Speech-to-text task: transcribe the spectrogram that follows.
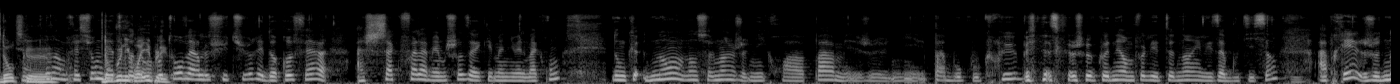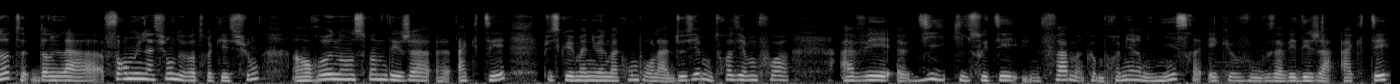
Donc j'ai un peu euh, l'impression d'être dans retour vers le futur et de refaire à chaque fois la même chose avec Emmanuel Macron. Donc non, non seulement je n'y crois pas, mais je n'y ai pas beaucoup cru parce que je connais un peu les tenants et les aboutissants. Après, je note dans la formulation de votre question un renoncement déjà euh, acté, puisque Emmanuel Macron, pour la deuxième ou troisième fois, avait euh, dit qu'il souhaitait une femme comme première ministre et que vous avez déjà acté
